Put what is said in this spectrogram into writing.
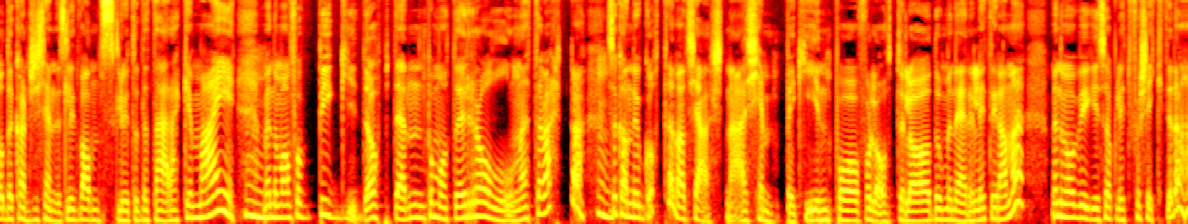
og det kanskje kjennes litt vanskelig ut, og dette her er ikke meg. Men når man får bygd opp den på en måte rollen etter hvert, da, så kan det jo godt hende at kjæresten er kjempekeen på å få lov til å dominere litt, grann, men det må bygges opp litt forsiktig, da.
